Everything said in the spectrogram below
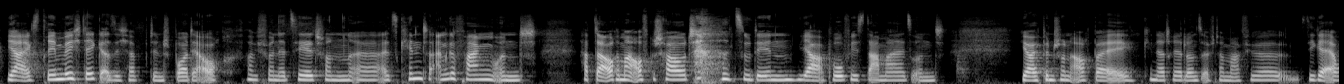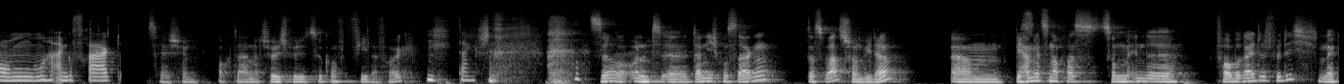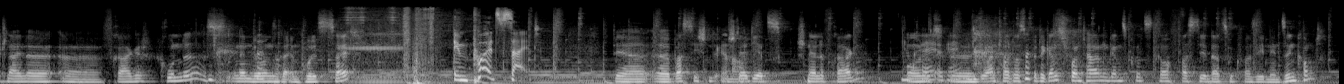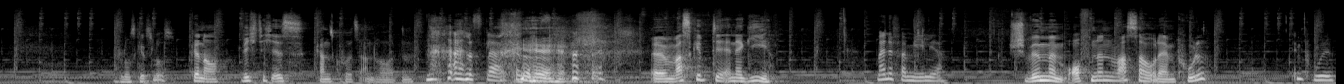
Ja, extrem wichtig. Also ich habe den Sport ja auch, habe ich vorhin erzählt, schon äh, als Kind angefangen und habe da auch immer aufgeschaut zu den ja, Profis damals und ja, ich bin schon auch bei Kindertriathlons öfter mal für Siegerehrungen angefragt. Sehr schön. Auch da natürlich für die Zukunft viel Erfolg. Dankeschön. so, und äh, dann, ich muss sagen, das war's schon wieder. Ähm, wir haben jetzt noch was zum Ende vorbereitet für dich. Eine kleine äh, Fragerunde. Das nennen wir unsere Impulszeit. Impulszeit. Der äh, Basti genau. stellt jetzt schnelle Fragen. Okay, und okay. Äh, du antwortest bitte ganz spontan und ganz kurz drauf, was dir dazu quasi in den Sinn kommt. Und los geht's los. Genau. Wichtig ist, ganz kurz antworten. Alles klar. ähm, was gibt dir Energie? Meine Familie. Schwimmen im offenen Wasser oder im Pool? Im Pool.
